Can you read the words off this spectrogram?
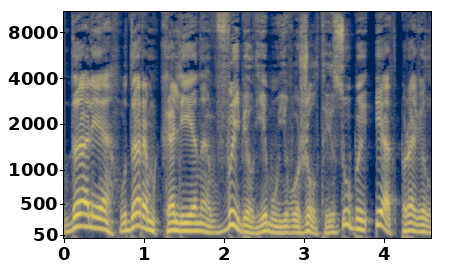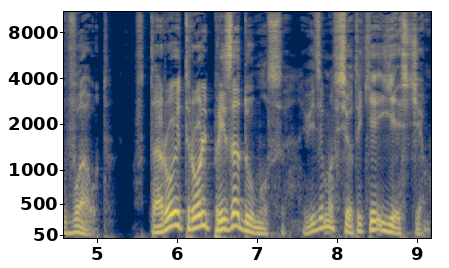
Далее ударом колена выбил ему его желтые зубы и отправил в аут. Второй тролль призадумался, видимо, все-таки есть чем.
